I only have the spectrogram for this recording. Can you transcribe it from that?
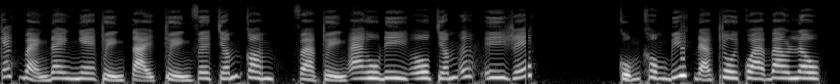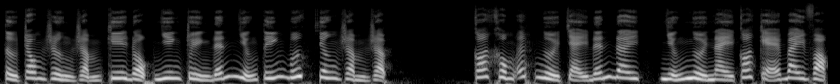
Các bạn đang nghe truyện tại truyệnv.com và truyệnaudio.fiz. Cũng không biết đã trôi qua bao lâu, từ trong rừng rậm kia đột nhiên truyền đến những tiếng bước chân rầm rập. Có không ít người chạy đến đây, những người này có kẻ bay vọt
